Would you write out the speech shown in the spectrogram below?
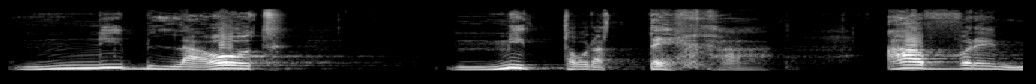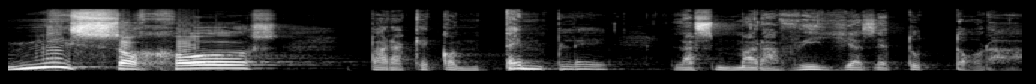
niblaot mitorateja. Abre mis ojos para que contemple las maravillas de tu Torah.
